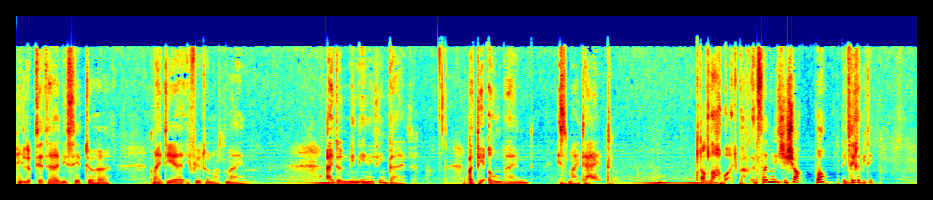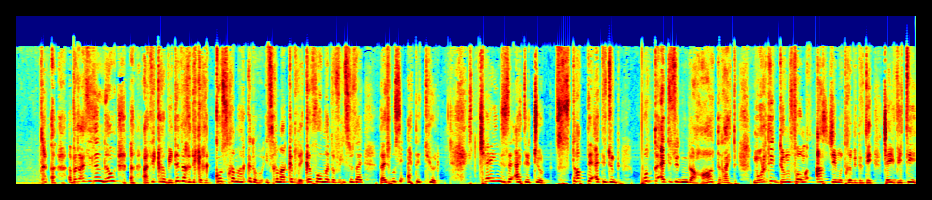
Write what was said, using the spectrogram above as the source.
He looked at her and he said to her, My dear, if you do not mind, I don't mean anything bad, but the old man is my dad. Allahu Akbar. And suddenly she shocked. Oh, Uh, but I didn't know. Uh, ek geweet het dat ek kos gemaak het of iets gemaak het lekker vir of iets soos hy. Dis mos die attitude. Change the attitude. Stop the attitude. Put the attitude in the heart right. Moet dit doen vir hom as jy moet geweet het jy weet nie.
